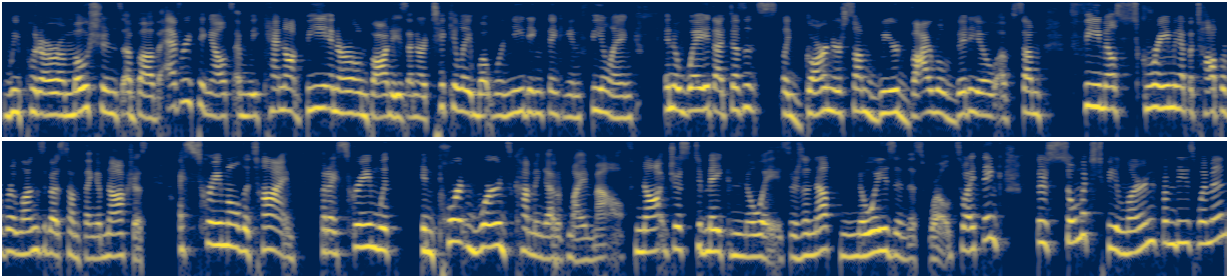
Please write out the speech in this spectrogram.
we put our emotions above everything else and we cannot be in our own bodies and articulate what we're needing thinking and feeling in a way that doesn't like garner some weird viral video of some female screaming at the top of her lungs about something obnoxious. I scream all the time but i scream with important words coming out of my mouth not just to make noise. There's enough noise in this world. So i think there's so much to be learned from these women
